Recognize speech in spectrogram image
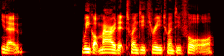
you know we got married at 23 24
